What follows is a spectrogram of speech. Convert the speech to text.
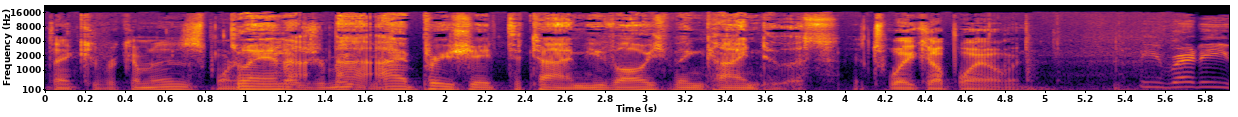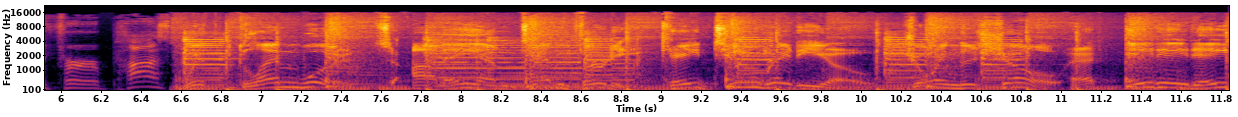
Thank you for coming in this morning. Glenn, Pleasure meeting I, I appreciate the time. You've always been kind to us. It's Wake Up Wyoming. Be ready for possible. With Glenn Woods on AM 1030 K2 Radio. Join the show at 888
